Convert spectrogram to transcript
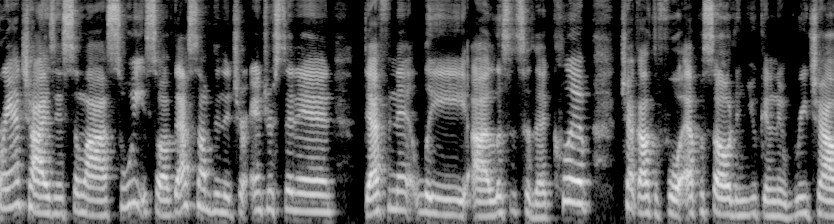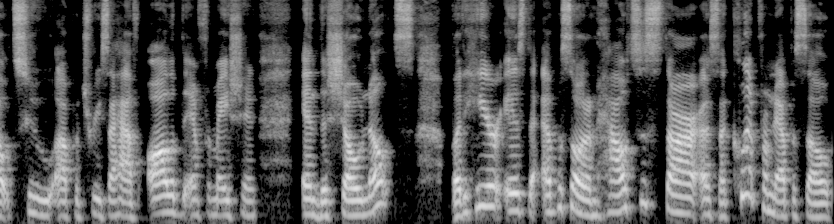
franchising Salon Suite. So if that's something that you're interested in, definitely uh, listen to the clip, check out the full episode, and you can reach out to uh, Patrice. I have all of the information in the show notes. But here is the episode on how to start as a clip from the episode.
